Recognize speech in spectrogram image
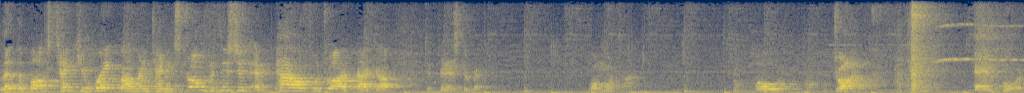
Let the box take your weight while maintaining strong position and powerful drive back up to finish the rep. One more time. Hold, drive, and forward.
